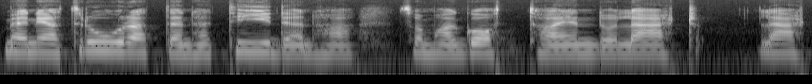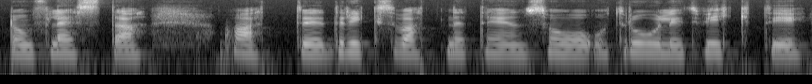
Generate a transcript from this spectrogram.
Men jag tror att den här tiden har, som har gått har ändå lärt lärt de flesta att eh, dricksvattnet är en så otroligt viktig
